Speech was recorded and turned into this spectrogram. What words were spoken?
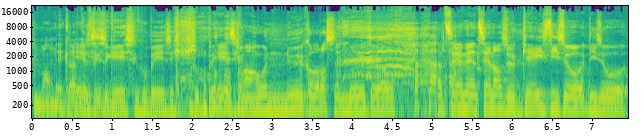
Man, de ik gays. eens de, de gays goed bezig. Goed bezig, maar gewoon neuken wat als ze neuken wil. Het zijn, het zijn dan zo gays die zo, die zo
